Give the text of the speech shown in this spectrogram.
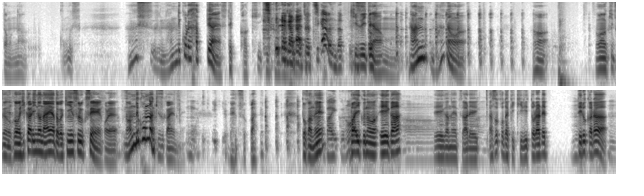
たもんな。なんすなんでこれ貼ってないんステッカー気だからちょっと違うんだって気づいてないもん。なん、なんやろああ。このきつこの光のなんやとか気にするくせんやこれ。なんでこんなん気づかへんねん。やつとか。とかね。バイクの？バイクの映画？映画のやつ、あれはい、あそこだけ切り取られてるから、うん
